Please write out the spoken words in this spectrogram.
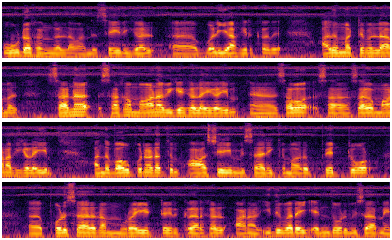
ஊடகங்களில் வந்து செய்திகள் வெளியாக இருக்கிறது. அது மட்டும் இல்லாமல் சன சக மாணவிகளையும் சவ ச- சக மாணவிகளையும் அந்த வகுப்பு நடத்தும் ஆசிரியையும் விசாரிக்குமாறு பெற்றோர் போலீசாரிடம் முறையிட்டு இருக்கிறார்கள். ஆனால் இதுவரை எந்த ஒரு விசாரணை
